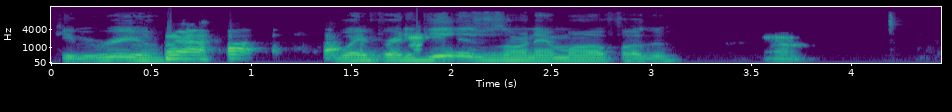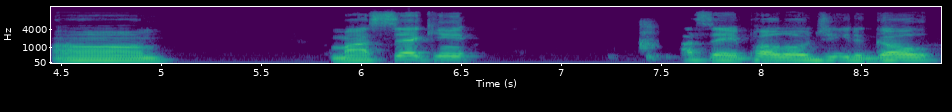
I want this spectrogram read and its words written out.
Keep it real. the way Freddie Gibbs was on that motherfucker. Yeah. Um my second, I say Polo G the GOAT.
